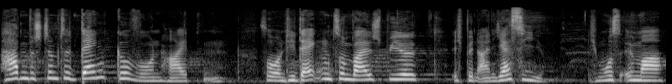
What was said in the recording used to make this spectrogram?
haben bestimmte Denkgewohnheiten. So, und die denken zum Beispiel, ich bin ein Jessi. Ich muss immer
